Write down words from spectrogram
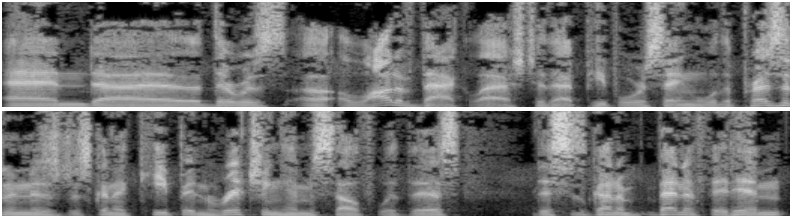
And uh, there was a, a lot of backlash to that. People were saying, well, the president is just going to keep enriching himself with this. This is going to benefit him,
